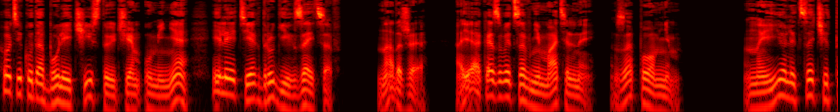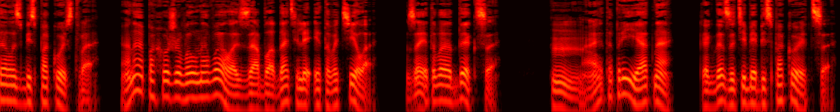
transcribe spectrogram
хоть и куда более чистую, чем у меня или тех других зайцев. Надо же, а я, оказывается, внимательный. Запомним. На ее лице читалось беспокойство. Она, похоже, волновалась за обладателя этого тела, за этого Декса. Хм, а это приятно, когда за тебя беспокоится.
